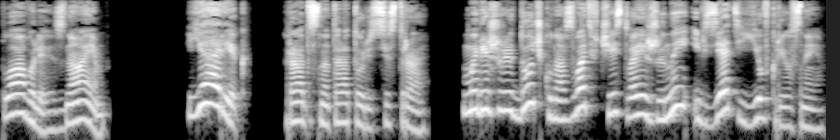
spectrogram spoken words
Плавали, знаем. «Ярик!» – радостно тараторит сестра. «Мы решили дочку назвать в честь твоей жены и взять ее в крестные».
